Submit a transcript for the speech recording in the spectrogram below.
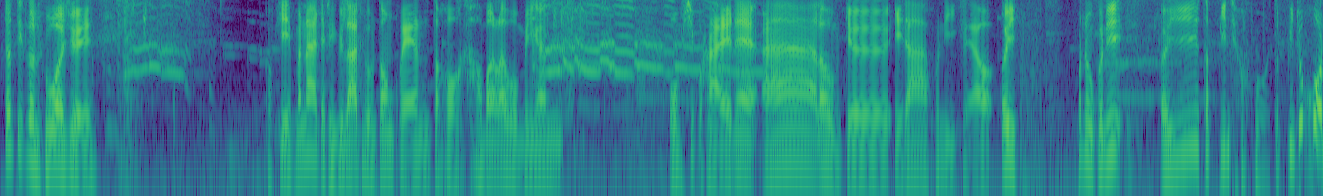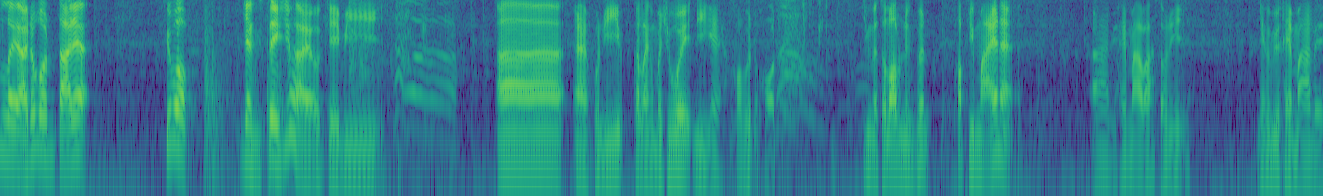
เดินติดรัวๆเฉย โอเค มันน่าจะถึงเวลาที่ผมต้องแขวนตะขอเขาบ้างแล้วผมไม่งั้น ผมชิบหายแน่อ่าแล้วผมเจอเอดาคนนี้อีกแล้ว เอ้ยพหนุ่มคนนี้ เอ้ยสปินโอ้โหสปินทุกคนเลยอะทุกคนตายเนี่ยคือแบบอย่างเซ็งยิ่งหายโอเคมีอ่าอ่าคนนี้กำลังมาช่วยนี่ไงขอเพื่อนขอจิ้มกับตะรอบหนึ่งเพื่อนพับตีไม้น่ะอ่ามีใครมาปะตอนนี้ ยังไม่มีใครมาเลย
